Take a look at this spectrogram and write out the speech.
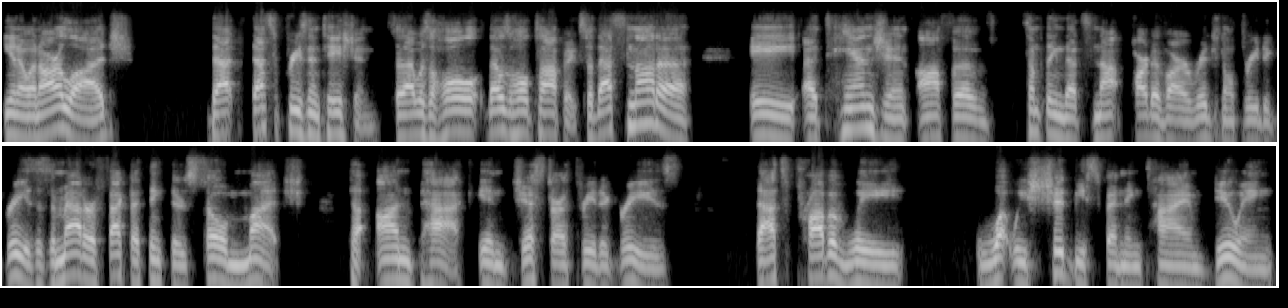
you know, in our lodge, that that's a presentation. So that was a whole that was a whole topic. So that's not a a, a tangent off of something that's not part of our original three degrees. As a matter of fact, I think there's so much to unpack in just our three degrees. That's probably what we should be spending time doing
